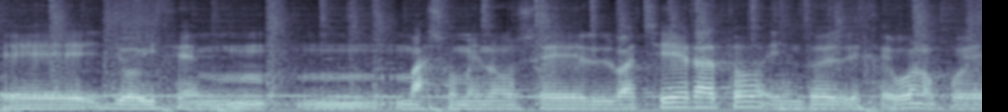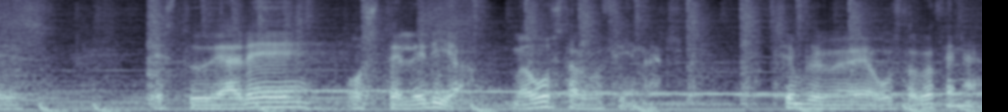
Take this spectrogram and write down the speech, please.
Eh, yo hice más o menos el bachillerato y entonces dije, bueno, pues estudiaré hostelería. Me gusta cocinar, siempre me había gustado cocinar.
